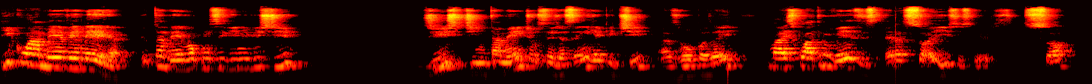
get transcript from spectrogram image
E com a meia vermelha, eu também vou conseguir me vestir distintamente, ou seja, sem repetir as roupas aí, mais quatro vezes. Era só isso, senhores. Só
